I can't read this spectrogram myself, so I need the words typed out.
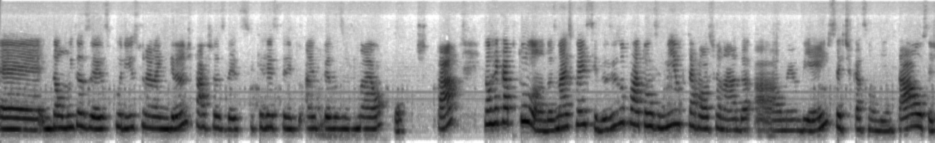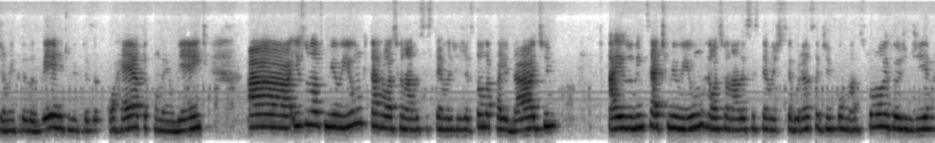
É, então, muitas vezes, por isso, né, em grande parte das vezes, fica restrito a empresas de maior porte, tá? Então, recapitulando, as mais conhecidas, ISO 14000, que está relacionada ao meio ambiente, certificação ambiental, ou seja, uma empresa verde, uma empresa correta com o meio ambiente. A ISO 9001, que está relacionada a sistemas de gestão da qualidade. A ISO 27001, relacionada a sistemas de segurança de informações, hoje em dia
